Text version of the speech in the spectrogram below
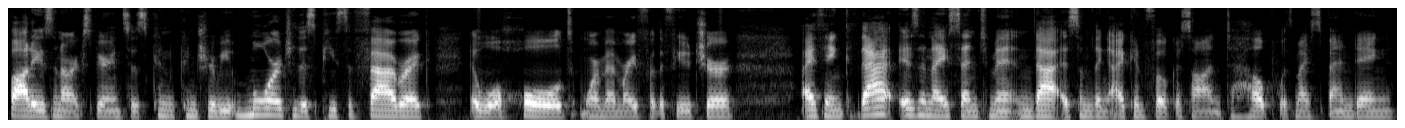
bodies and our experiences can contribute more to this piece of fabric. It will hold more memory for the future. I think that is a nice sentiment, and that is something I can focus on to help with my spending.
